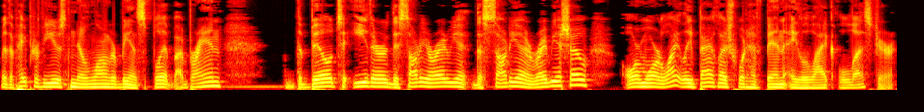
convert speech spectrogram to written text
with the pay-per-views no longer being split by brand. The bill to either the Saudi Arabia, the Saudi Arabia show or more likely backlash would have been a lackluster.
